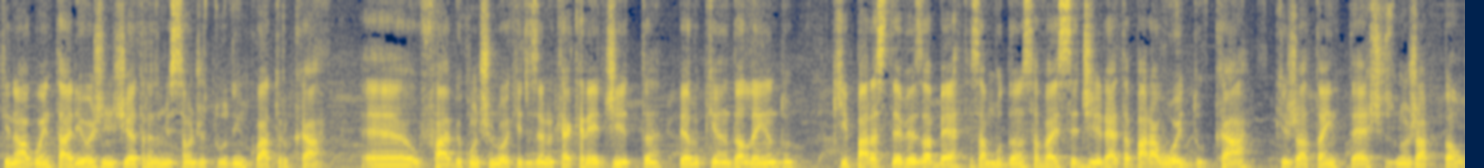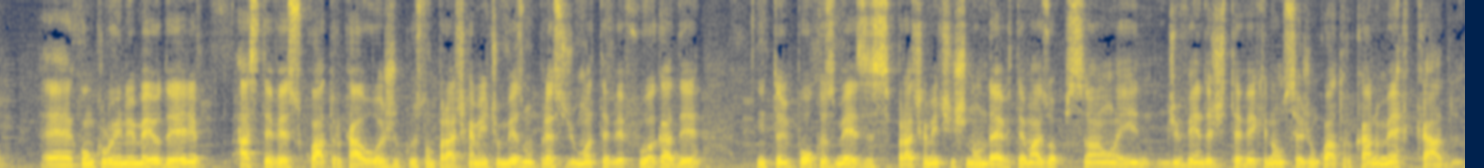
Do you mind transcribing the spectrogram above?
que não aguentaria hoje em dia a transmissão de tudo em 4K. É, o Fábio continua aqui dizendo que acredita, pelo que anda lendo, que para as TVs abertas a mudança vai ser direta para 8K, que já está em testes no Japão. É, concluindo o e-mail dele, as TVs 4K hoje custam praticamente o mesmo preço de uma TV Full HD, então, em poucos meses, praticamente a gente não deve ter mais opção aí de venda de TV que não seja um 4K no mercado.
